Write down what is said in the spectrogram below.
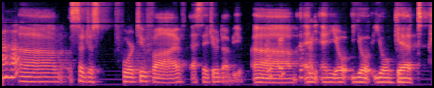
Uh-huh. Um, so just 425 S H O W, um, and and you'll you'll you'll get, I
